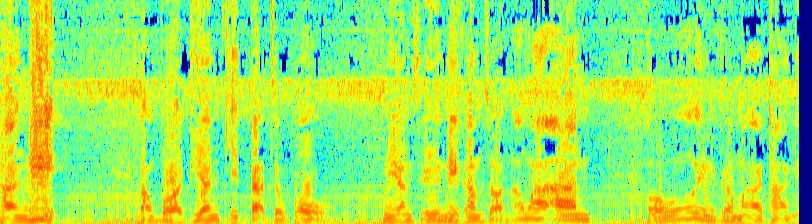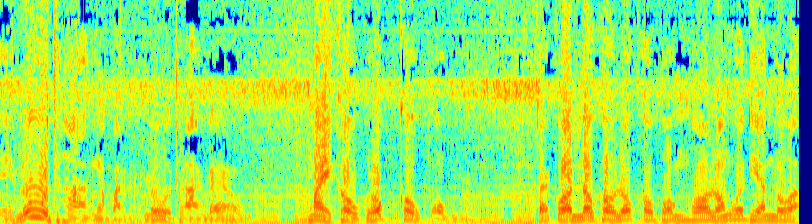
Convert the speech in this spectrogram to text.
ทางนี้หลวงพ่อเทียนกิตตะโจโพมีหนังสือมีคำสอนเอามาอ่าน โอ้ยก็มาทางนี้รู้ทางแล้วบันรู้ทางแล้ว ไม่เข้ารกเข้าพงหรอกแต่ก่อนเราเข้ารกเข้าพง พอหลวงพ่อเทียนบอกว่า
